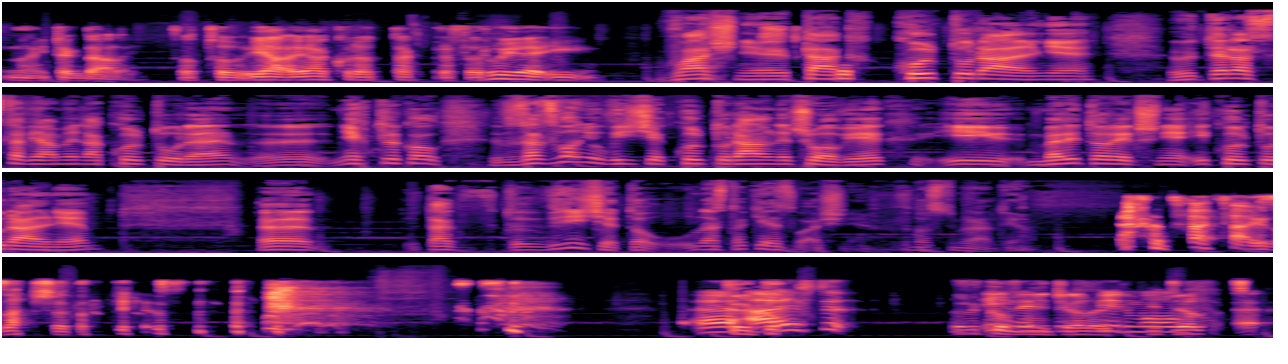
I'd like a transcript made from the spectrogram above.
no i tak dalej. To, to ja, ja akurat tak preferuję i Właśnie, tak, kulturalnie. Teraz stawiamy na kulturę. Niech tylko zadzwonił, widzicie, kulturalny człowiek i merytorycznie, i kulturalnie. E, tak, widzicie, to u nas tak jest właśnie w Nocnym Radio. tak, tak, zawsze tak jest. E, tylko, A jeszcze z innych niedzielę, tych filmów e,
